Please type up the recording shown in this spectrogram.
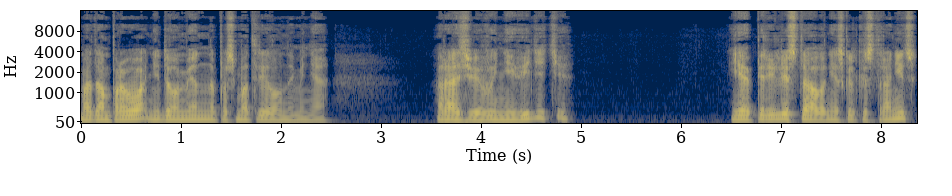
Мадам Право недоуменно посмотрела на меня. «Разве вы не видите?» Я перелистала несколько страниц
